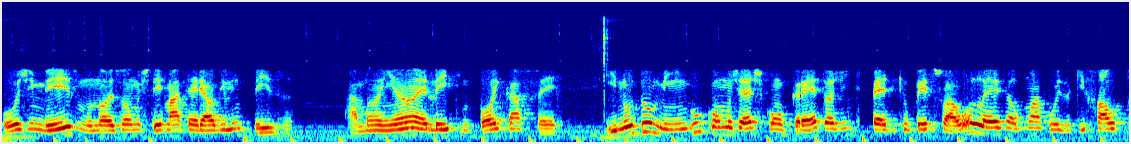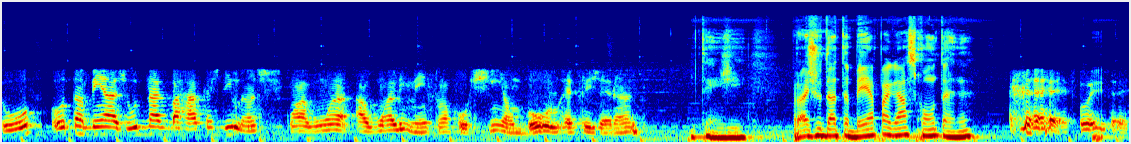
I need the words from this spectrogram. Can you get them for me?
Hoje mesmo nós vamos ter material de limpeza. Amanhã é leite em pó e café. E no domingo, como gesto concreto, a gente pede que o pessoal ou leve alguma coisa que faltou ou também ajude nas barracas de lanche com alguma, algum alimento, uma coxinha, um bolo, refrigerante. Entendi. Para ajudar também a pagar as contas, né? É, pois é.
